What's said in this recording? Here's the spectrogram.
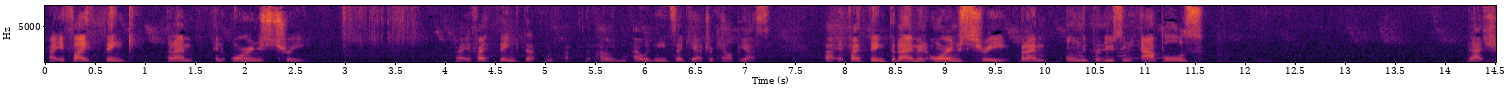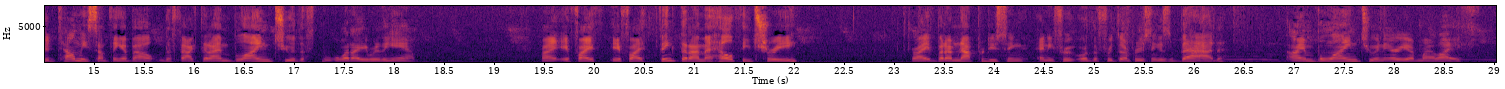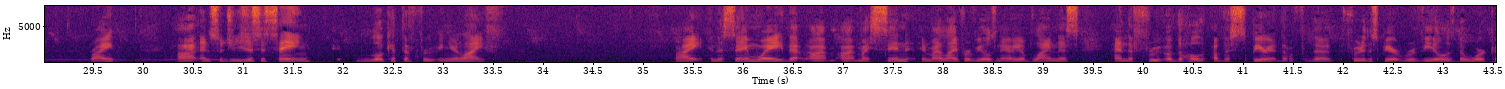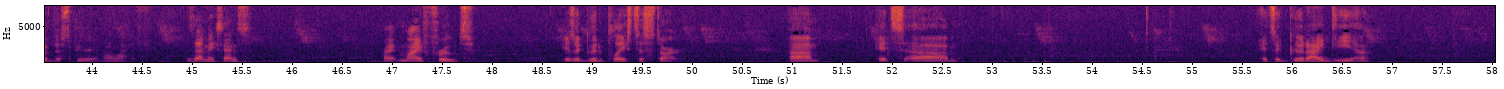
Right? If I think that I'm an orange tree, right? if I think that I would, I would need psychiatric help, yes. Uh, if I think that I'm an orange tree, but I'm only producing apples, that should tell me something about the fact that I'm blind to the, what I really am. Right? If I if I think that I'm a healthy tree, right, but I'm not producing any fruit, or the fruit that I'm producing is bad, I am blind to an area of my life, right? Uh, and so Jesus is saying, look at the fruit in your life. Right? In the same way that uh, uh, my sin in my life reveals an area of blindness, and the fruit of the whole of the Spirit, the, the fruit of the Spirit reveals the work of the Spirit in my life. Does that make sense? Right? My fruit is a good place to start. Um, it's um, it's a good idea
